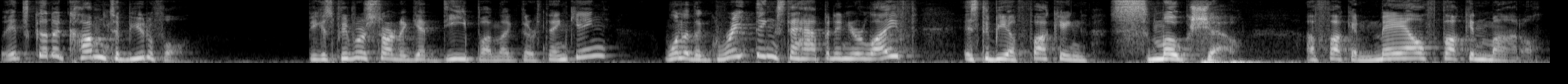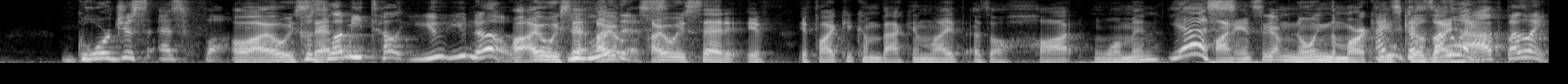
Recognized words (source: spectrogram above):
It's going to come to beautiful because people are starting to get deep on like their thinking. One of the great things to happen in your life is to be a fucking smoke show, a fucking male fucking model, gorgeous as fuck. Oh, I always said. because let me tell you, you know, I always said I, this. I always said if if I could come back in life as a hot woman Yes. on Instagram, knowing the marketing And skills by I the way, have. By the way,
